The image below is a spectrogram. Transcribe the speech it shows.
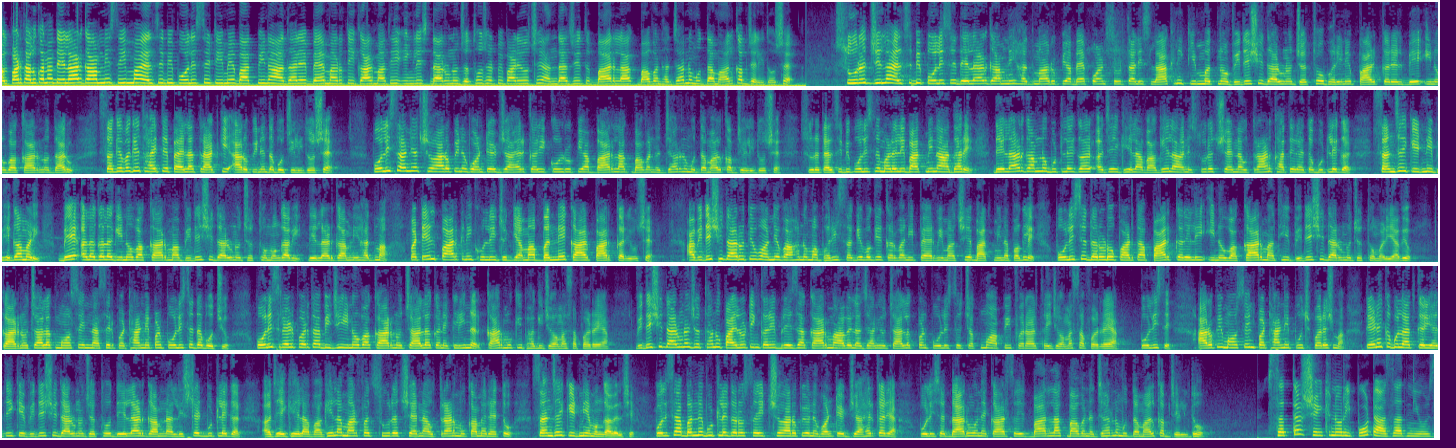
ઓલપાડ તાલુકાના દેલાડ ગામની સીમમાં એલસીબી પોલીસની ટીમે બાતમીના આધારે બે મારુતિ કારમાંથી ઇંગ્લિશ દારૂનો જથ્થો ઝડપી પાડ્યો છે. અંદાજિત બાર લાખ બાવન હજારનો મુદ્દા માલ કબજે લીધો છે. સુરત જિલ્લા એલસીબી પોલીસે દેલાડ ગામની હદમાં રૂપિયા બે પોઈન્ટ સુડતાલીસ લાખની કિંમતનો વિદેશી દારૂનો જથ્થો ભરીને પાર્ક કરેલ બે ઇનોવા કારનો દારૂ સગેવગે થાય તે પહેલા ત્રાટકી આરોપીને દબોચી લીધો છે. પોલીસે અન્ય છ આરોપીને વોન્ટેડ જાહેર કરી કુલ રૂપિયા બાર લાખ બાવન હજારનો મુદ્દામાલ કબજે લીધો છે. સુરત એલસીબી પોલીસને મળેલી બાતમીના આધારે દેલાડ ગામનો બુટલેગર અજય ઘેલા વાઘેલા અને સુરત શહેરના ઉત્તરાયણ ખાતે રહેતો બુટલેગર સંજય કિડની ભેગા મળી બે અલગ અલગ ઇનોવા કારમાં વિદેશી દારૂનો જથ્થો મંગાવી દેલાડ ગામની હદમાં પટેલ પાર્કની ખુલ્લી જગ્યામાં બંને કાર પાર્ક કર્યો છે. આ વિદેશી દારૂ તેઓ અન્ય વાહનોમાં ભરી સગે વગે કરવાની પેરવીમાં છે. બાતમીના પગલે પોલીસે દરોડો પાડતા પાર્ક કરેલી ઇનોવા કારમાંથી વિદેશી દારૂનો જથ્થો મળી આવ્યો. કારનો ચાલક મોહસિન નાસિર પઠાણને પણ પોલીસે દબોચ્યો. પોલીસ રેડ પડતા બીજી ઇનોવા કારનો ચાલક અને ક્લીનર કાર મૂકી ભાગી જવામાં સફળ રહ્યા. વિદેશી દારૂના જથ્થાનું પાયલોટિંગ કરી બ્રેઝા કારમાં આવેલ અજાણ્યો ચાલક પણ પોલીસે ચકમો આપી ફરાર થઈ જવામાં સફળ રહ્યા. પોલીસે આરોપી મોહસિન પઠાણની પૂછપરછમાં તેણે કબૂલાત કરી હતી કે વિદેશી દારૂનો જથ્થો દેલાડ ગામના લિસ્ટેડ બુટલેગર અજય ઘેલા વાઘેલા મારફત સુરત શહેરના ઉત્તરાણ મુકામે રહેતો સંજય કિડનીએ મંગાવેલ છે. પોલીસે આ બંને બુટલેગરો સહિત છ આરોપીઓને વોન્ટેડ જાહેર કર્યા. પોલીસે દારૂ અને કાર સહિત બાર લાખ બાવન હજારનો મુદ્દામાલ કબજે લીધો. સત્તર શેખનો રિપોર્ટ આઝાદ ન્યૂઝ.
